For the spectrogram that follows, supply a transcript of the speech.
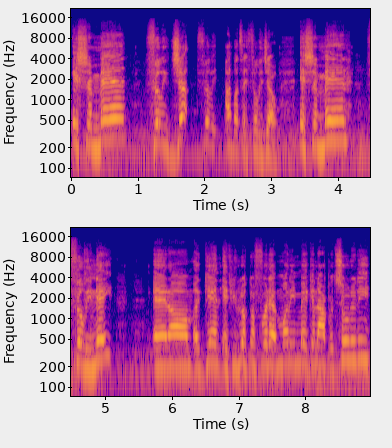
it's your man, Philly Joe, Philly, I'm about to say Philly Joe. It's your man, Philly Nate. And um, again, if you're looking for that money making opportunity,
